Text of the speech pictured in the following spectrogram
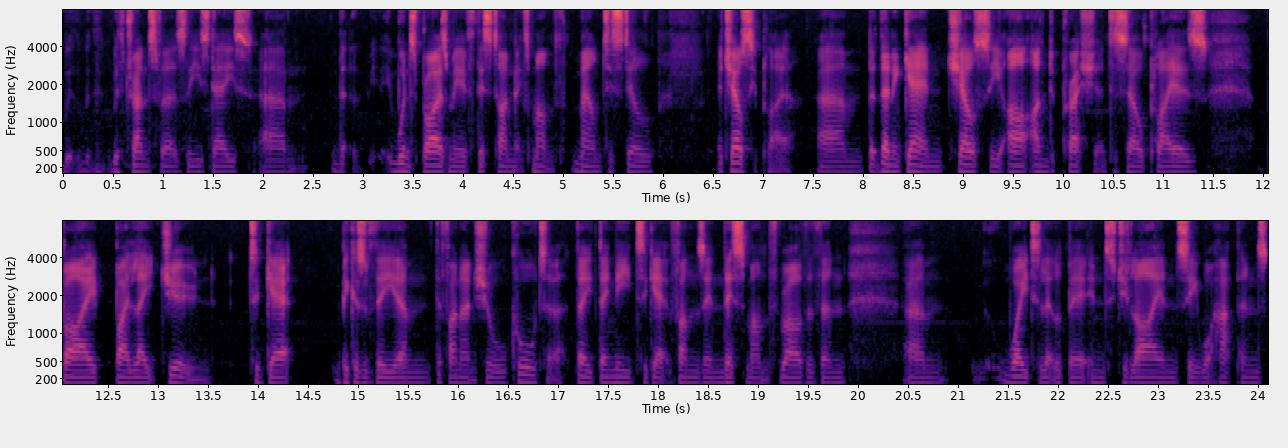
with, with transfers these days. Um, it wouldn't surprise me if this time next month Mount is still a Chelsea player. Um, but then again, Chelsea are under pressure to sell players by by late June to get because of the um, the financial quarter. They they need to get funds in this month rather than um, wait a little bit into July and see what happens.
